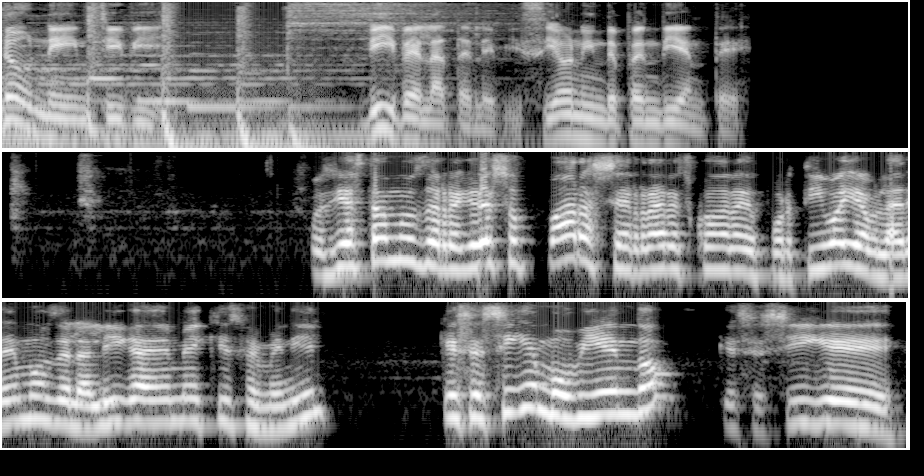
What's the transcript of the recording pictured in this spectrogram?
No Name TV. Vive la televisión independiente. Pues ya estamos de regreso para cerrar Escuadra Deportiva y hablaremos de la Liga MX Femenil, que se sigue moviendo, que se sigue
